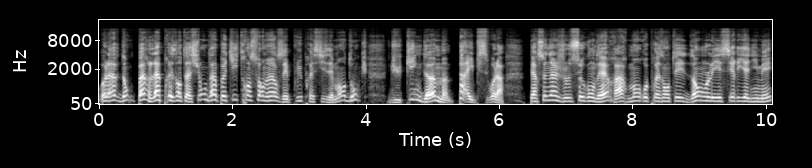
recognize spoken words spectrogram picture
Voilà donc par la présentation d'un petit Transformers, et plus précisément donc du Kingdom Pipes, voilà, personnage secondaire rarement représenté dans les séries animées,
